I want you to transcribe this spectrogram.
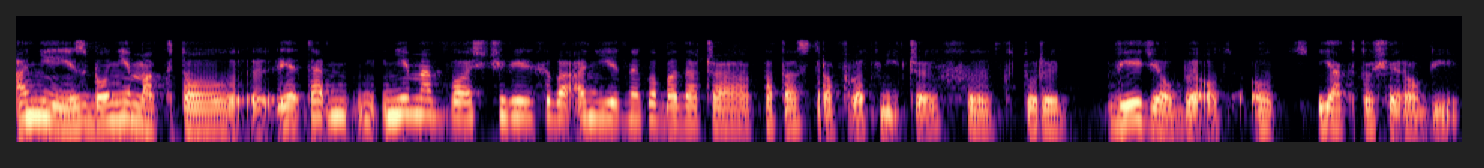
a nie jest, bo nie ma kto, e, nie ma właściwie chyba ani jednego badacza katastrof lotniczych, e, który wiedziałby od, od jak to się robi.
